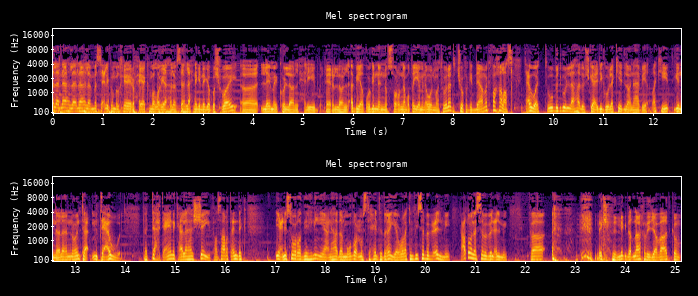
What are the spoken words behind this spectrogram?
أهلا أهلا أهلا. مسي عليكم بالخير وحياكم الله ويا أهلا وسهلا. إحنا قلنا قبل شوي آه ليه ما يكون لون الحليب غير اللون الأبيض؟ وقلنا إنه الصورة النمطيه من أول ما تولد تشوفه قدامك فخلاص تعودت. وبتقول له هذا وش قاعد يقول؟ أكيد لونه أبيض. أكيد قلنا لأنه أنت متعود فتحت عينك على هالشيء فصارت عندك يعني صورة ذهنية. عن هذا الموضوع مستحيل تتغير ولكن في سبب علمي. أعطونا السبب العلمي. ف نقدر ناخذ إجاباتكم.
